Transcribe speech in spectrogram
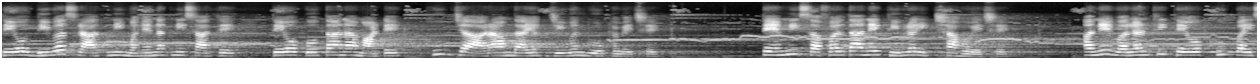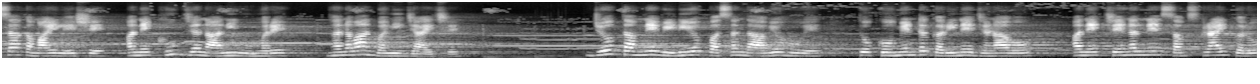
તેઓ દિવસ રાતની મહેનતની સાથે તેઓ પોતાના માટે ખૂબ જ આરામદાયક જીવન ગોઠવે છે. તેમની સફળતાને તીવ્ર ઈચ્છા હોય છે અને વલણથી તેઓ ખૂબ પૈસા કમાઈ લેશે અને ખૂબ જ નાની ઉંમરે ધનવાન બની જાય છે. જો તમને વીડિયો પસંદ આવ્યો હોય, તો કોમેન્ટ કરીને જણાવો અને ચેનલને સબસ્ક્રાઇબ કરો.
